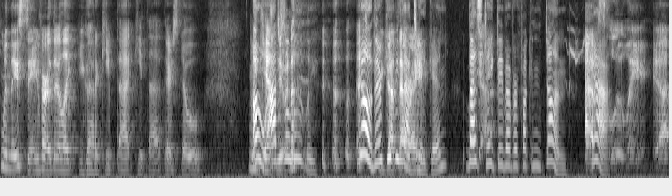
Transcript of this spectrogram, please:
when they save her, they're like, you got to keep that, keep that. There's no. Oh, can't do it." absolutely. No, they're keeping that, right? taken. Best Yeah. take they've ever fucking done. Absolutely. Yeah.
